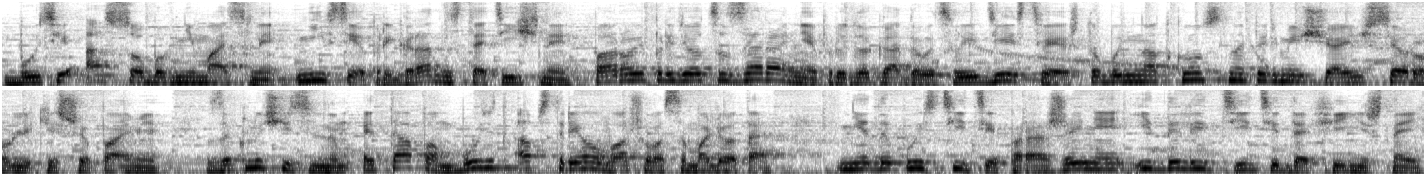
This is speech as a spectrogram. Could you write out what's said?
Будьте особо внимательны, не все преграды статичны. Порой придется заранее предугадывать свои действия, чтобы не наткнуться на перемещающиеся ролики с шипами. Заключительным этапом будет обстрел вашего самолета. Не допустите поражения и долетите до финишной.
